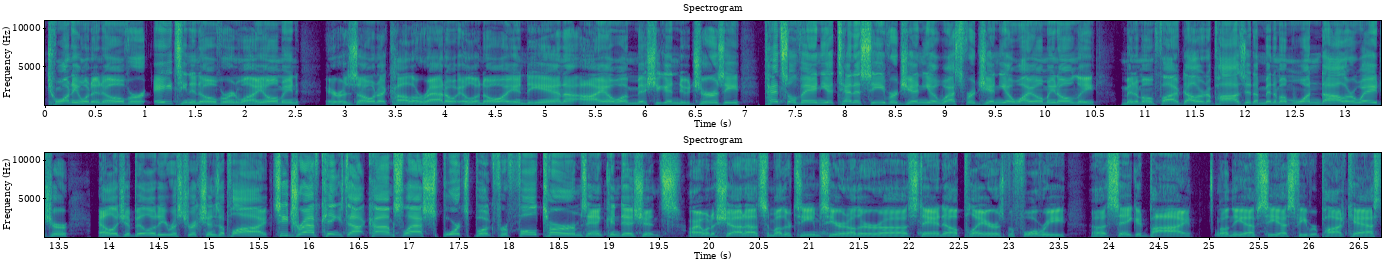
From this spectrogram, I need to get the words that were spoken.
21 and over, 18 and over in Wyoming. Arizona, Colorado, Illinois, Indiana, Iowa, Michigan, New Jersey, Pennsylvania, Tennessee, Virginia, West Virginia, Wyoming only. Minimum $5 deposit, a minimum $1 wager. Eligibility restrictions apply. See DraftKings.com slash sportsbook for full terms and conditions. All right, I want to shout out some other teams here and other uh, standout players before we uh, say goodbye on the FCS Fever podcast.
